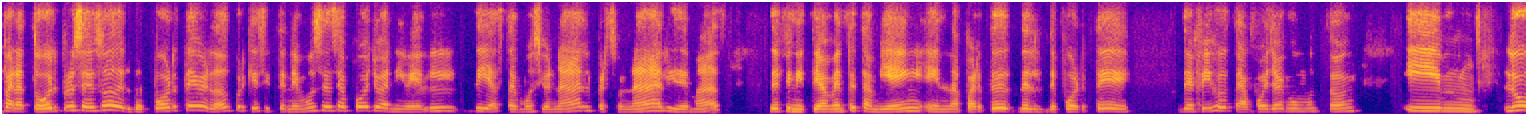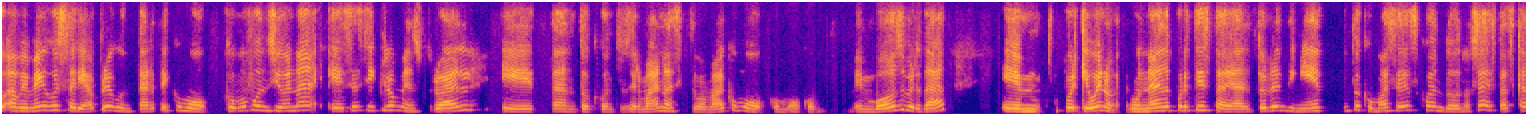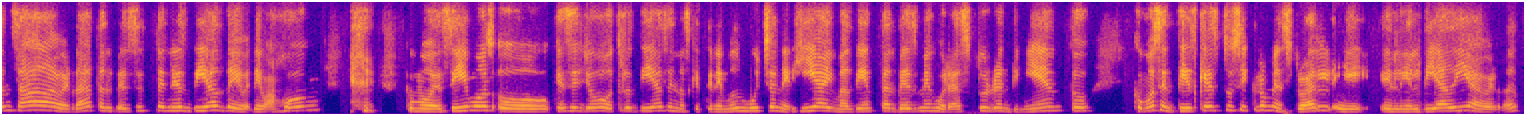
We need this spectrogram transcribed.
para todo el proceso del deporte, ¿verdad? Porque si tenemos ese apoyo a nivel de hasta emocional, personal y demás, definitivamente también en la parte del deporte de fijo te apoyan un montón. Y mm, Lu, a mí me gustaría preguntarte cómo, cómo funciona ese ciclo menstrual, eh, tanto con tus hermanas y tu mamá como, como, en vos, ¿verdad? Em, porque bueno, una deportista de alto rendimiento, ¿cómo haces cuando, no sé, estás cansada, ¿verdad? Tal vez tenés días de, de bajón, como decimos, o qué sé yo, otros días en los que tenemos mucha energía y más bien tal vez mejoras tu rendimiento. ¿Cómo sentís que es tu ciclo menstrual eh, en el día a día, verdad?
